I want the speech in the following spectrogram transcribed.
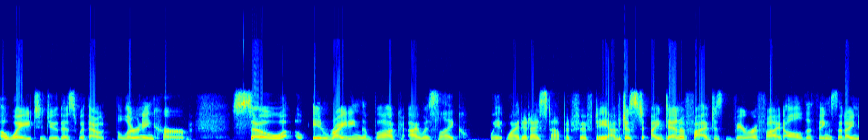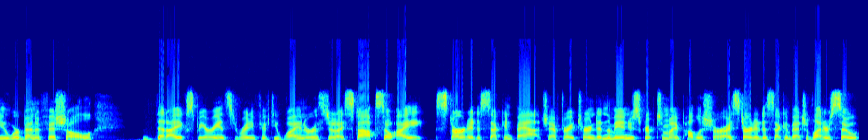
a way to do this without the learning curve. So in writing the book, I was like, wait, why did I stop at 50? I've just identified, I've just verified all the things that I knew were beneficial that I experienced in writing 50. Why on earth did I stop? So I started a second batch after I turned in the manuscript to my publisher. I started a second batch of letters. So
